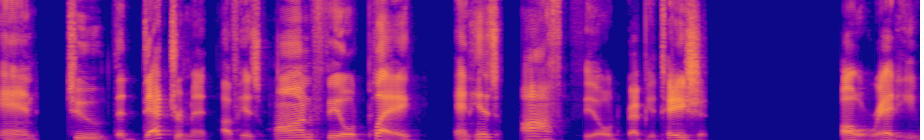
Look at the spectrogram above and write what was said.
and to the detriment of his on field play and his off field reputation. Already,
